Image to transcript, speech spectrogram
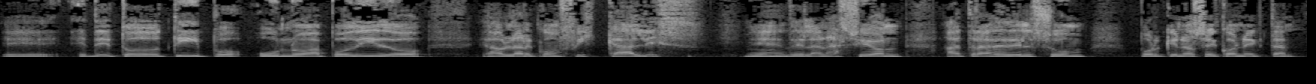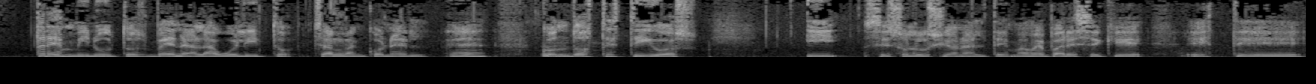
eh, de todo tipo. Uno ha podido hablar con fiscales ¿eh? de la nación a través del Zoom porque no se conectan. Tres minutos, ven al abuelito, charlan con él, con dos testigos y se soluciona el tema. Me parece que este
